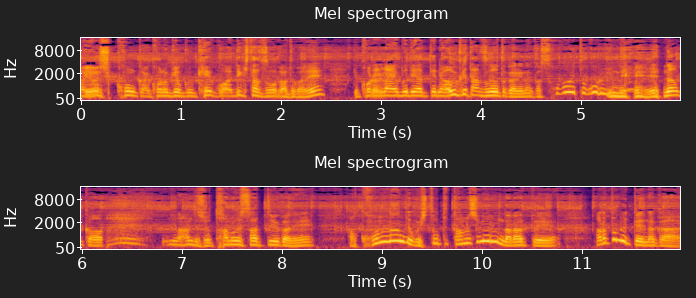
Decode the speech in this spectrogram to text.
あよし今回この曲稽古はできたぞだとかねでこれライブでやってねあ受けたぞとかねなんかそういうところにね なんかなんでしょう楽しさっていうかねあこんなんでも人って楽しめるんだなって改めてなんか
